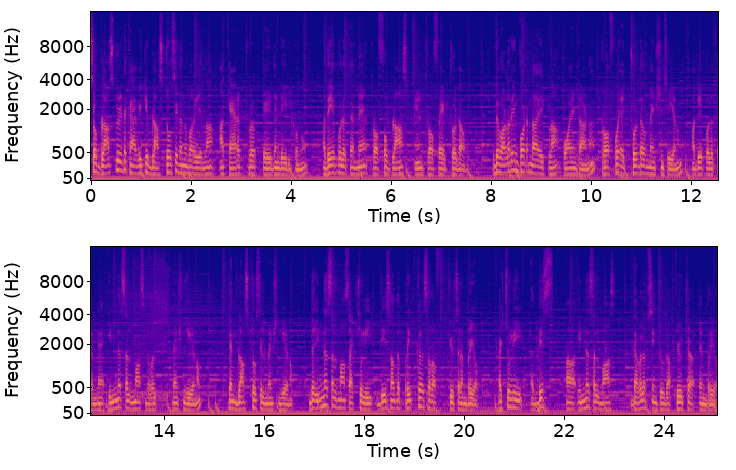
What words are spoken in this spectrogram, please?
So ബ്ലാസ്റ്റുകളുടെ കാവിറ്റി ബ്ലാസ്റ്റോസിൽ എന്ന് പറയുന്ന ആ ക്യാരക്ടർ എഴുതേണ്ടിയിരിക്കുന്നു. അതേപോലെ തന്നെ ട്രോഫോ ബ്ലാസ്റ്റ് ആൻഡ് ട്രോഫോ എക്ടോഡൗൺ ഇത് വളരെ ഇമ്പോർട്ടന്റ് ആയിട്ടുള്ള പോയിന്റ് ആണ്. ട്രോഫോ എക്ടോഡൗൺ മെൻഷൻ ചെയ്യണം. അതേപോലെ തന്നെ inner cell mass level mention ചെയ്യണം. ദെൻ ബ്ലാസ്റ്റോസിൽ മെൻഷൻ ചെയ്യണം. The inner cell mass actually these are the precursor of future embryo actually this inner cell mass develops into the future embryo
